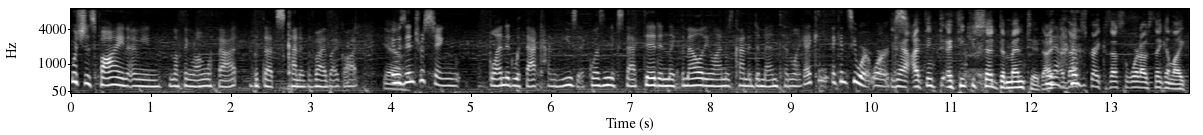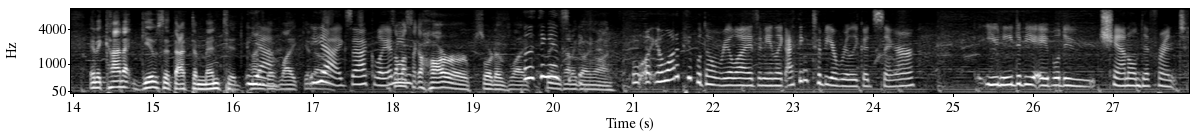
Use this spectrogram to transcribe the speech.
which is fine. I mean, nothing wrong with that. But that's kind of the vibe I got. Yeah. It was interesting, blended with that kind of music. wasn't expected, and like the melody line was kind of demented. Like I can I can see where it works. Yeah, I think I think you said demented. I, Yeah. that's great because that's the word I was thinking. Like, and it kind of gives it that demented kind yeah. of like you know. yeah, exactly. It's I almost mean, like a horror sort of like the thing thing is, kind of going on. A lot of people don't realize. I mean, like I think to be a really good singer, you need to be able to channel different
